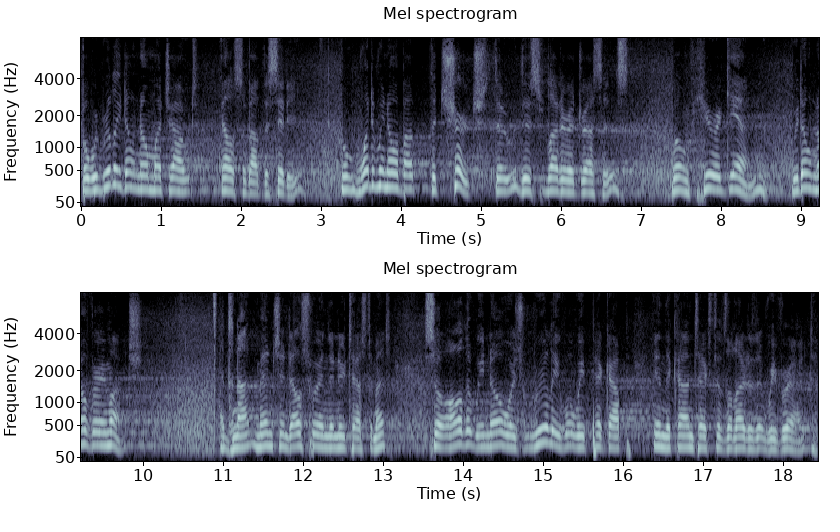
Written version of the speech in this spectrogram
But we really don't know much out else about the city. What do we know about the church that this letter addresses? Well, here again, we don't know very much. It's not mentioned elsewhere in the New Testament, so all that we know is really what we pick up in the context of the letter that we've read.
